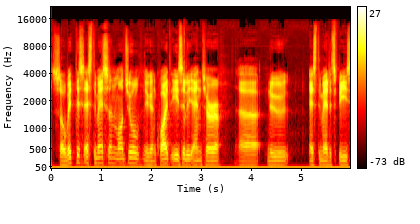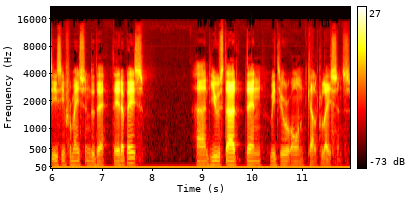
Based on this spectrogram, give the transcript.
So with this estimation module you can quite easily enter uh, new estimated species information to the database and use that then with your own calculations.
